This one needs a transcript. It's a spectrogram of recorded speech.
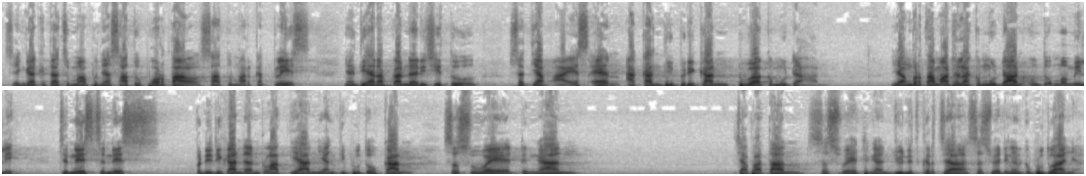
Sehingga kita cuma punya satu portal, satu marketplace yang diharapkan dari situ setiap ASN akan diberikan dua kemudahan. Yang pertama adalah kemudahan untuk memilih jenis-jenis pendidikan dan pelatihan yang dibutuhkan sesuai dengan jabatan, sesuai dengan unit kerja, sesuai dengan kebutuhannya.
